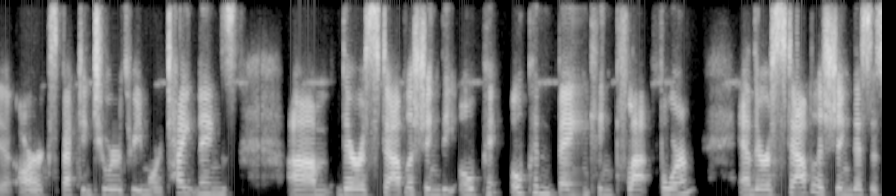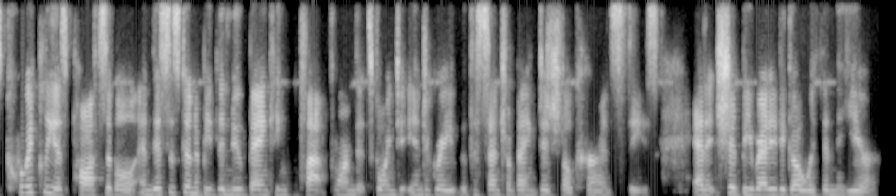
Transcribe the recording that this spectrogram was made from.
uh, are expecting two or three more tightenings. Um, they're establishing the open, open banking platform and they're establishing this as quickly as possible. And this is going to be the new banking platform that's going to integrate with the central bank digital currencies. And it should be ready to go within the year.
